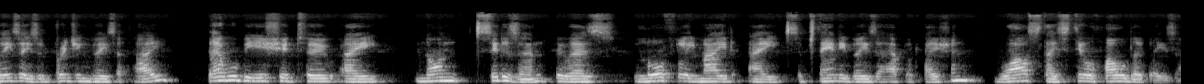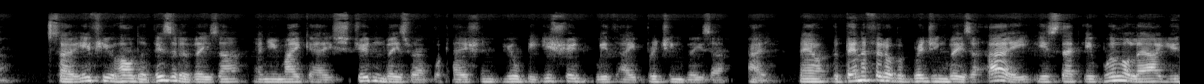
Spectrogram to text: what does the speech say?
visa is a bridging visa A. That will be issued to a non-citizen who has lawfully made a substantive visa application whilst they still hold a visa. So if you hold a visitor visa and you make a student visa application, you'll be issued with a bridging visa A. Now, the benefit of a bridging visa A is that it will allow you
